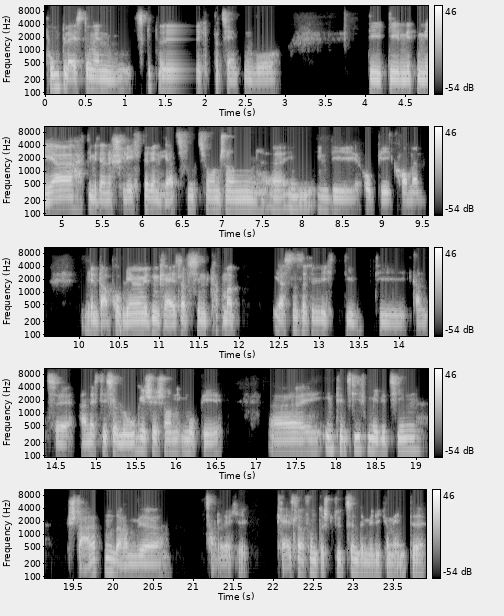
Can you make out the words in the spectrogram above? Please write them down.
Pumpleistungen, es gibt natürlich Patienten, wo die, die mit mehr, die mit einer schlechteren Herzfunktion schon äh, in, in die OP kommen. Wenn da Probleme mit dem Kreislauf sind, kann man erstens natürlich die, die ganze anästhesiologische schon im OP äh, Intensivmedizin starten. Da haben wir zahlreiche kreislaufunterstützende Medikamente.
